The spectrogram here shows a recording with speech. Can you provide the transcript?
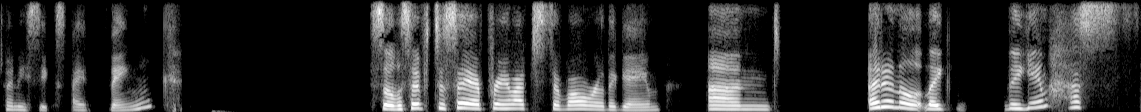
twenty six, I think. So safe to say, I pretty much devoured the game, and I don't know, like the game has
